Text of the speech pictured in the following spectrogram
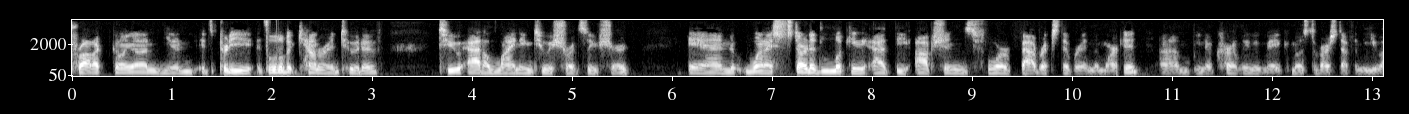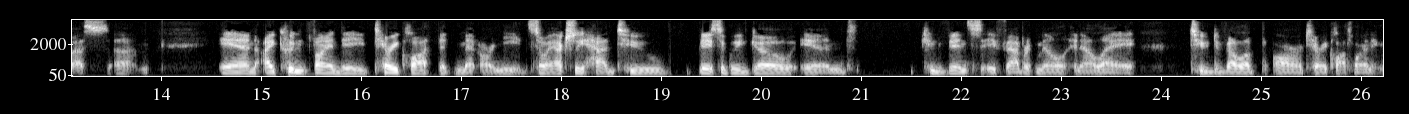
product going on, you know, it's pretty, it's a little bit counterintuitive to add a lining to a short sleeve shirt. And when I started looking at the options for fabrics that were in the market, um, you know, currently we make most of our stuff in the US. Um, and I couldn't find a terry cloth that met our needs. So I actually had to basically go and convince a fabric mill in LA to develop our terry cloth lining.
